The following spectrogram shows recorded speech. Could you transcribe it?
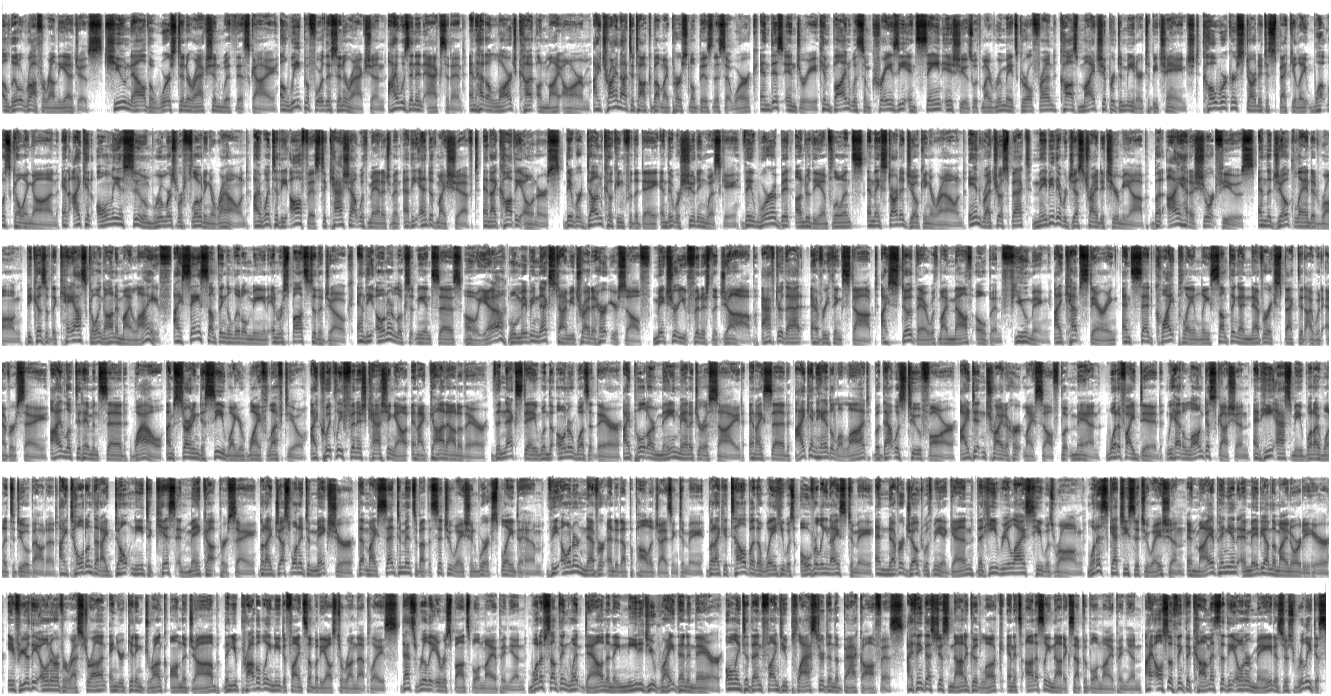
a little rough around the edges. Cue now the worst interaction with this guy. A week before this interaction, I was in an accident and had a large cut on my arm. I try not to talk about my personal business at work, and this injury, combined with some crazy, insane issues with my roommate's girlfriend, caused my chipper demeanor to be changed. Coworkers started to speculate what was going on, and I can only assume rumors were floating around. I went to the office to cash out with management at the end of my shift, and I caught the owners. They were done cooking for the day and they were shooting whiskey. They were a bit under the influence and they started joking around. In retrospect, maybe they were just trying to cheer me up, but I had a short fuse and the joke landed wrong because of the chaos going on in my life. I say something a little mean in response to the joke, and the owner looks at me and says, Oh, yeah? Well, maybe next time you try to hurt yourself, make sure you finish the job. After that, everything stopped. I stood there with my mouth open, fuming. I kept staring and said quite plainly something I never expected I would ever say. I looked at him and said, Wow, I'm starting to see why your wife left you. I quickly finished cashing out and I got out of there. The next day, when the owner wasn't there, I pulled our main manager aside and I said, I can handle a lot, but that was too far. I didn't try to hurt myself, but man, what if I did? We had a long discussion and he asked me what I wanted to do about it. I told him that I don't need to kiss and make up per se, but I just wanted to make sure that my sentiments about the situation were explained to him. The owner never ended up apologizing to me, but I could tell by the way he was overly nice to me and never joked with me again that he realized he was wrong. What a sketchy situation. In my opinion, and maybe I'm the minority here, if you're the owner of a restaurant and you're getting drunk on the job, then you probably need to find somebody else to run that place. That's really irresponsible in my opinion. What if something went down and they needed you right then and there, only to then find you plastered in the back office? I think that's just not a good look, and it's honestly not acceptable in my opinion. I also think the comments that the owner made is just really disgusting,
